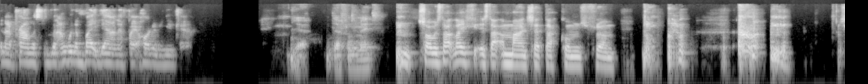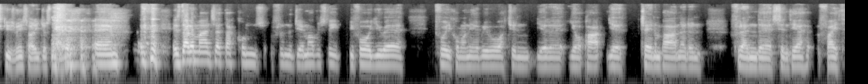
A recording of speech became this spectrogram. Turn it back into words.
and I promise you, I'm going to bite down and fight harder than you can. Yeah, definitely, mate. so is that like is that a mindset that comes from? excuse me, sorry, just um, is that a mindset that comes from the gym? Obviously, before you uh, before you come on here, we were watching your uh, your part your training partner and friend uh, Cynthia fight,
